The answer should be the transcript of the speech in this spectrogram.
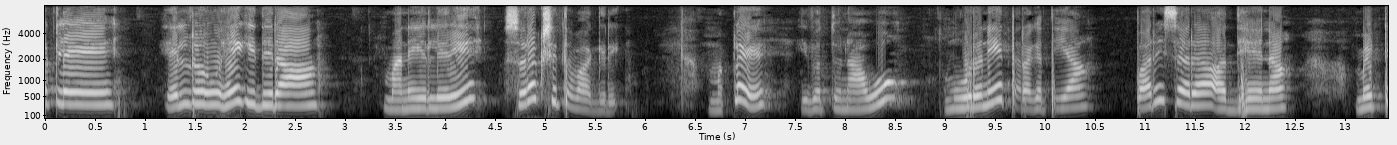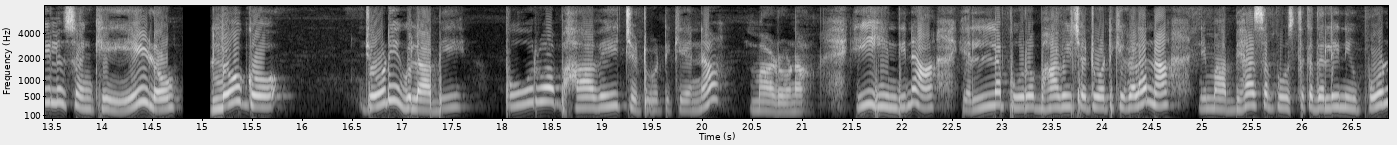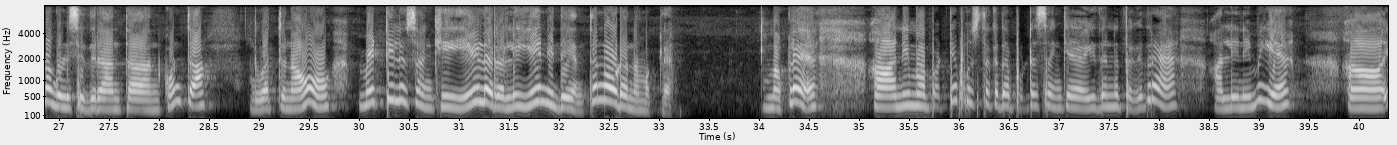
ಮಕ್ಕಳೇ ಎಲ್ಲರೂ ಹೇಗಿದ್ದೀರಾ? ಮನೆಯಲ್ಲಿರಿ, ಸುರಕ್ಷಿತವಾಗಿರಿ. ಮಕ್ಕಳೇ, ಇವತ್ತು ನಾವು ಮೂರನೇ ತರಗತಿಯ ಪರಿಸರ ಅಧ್ಯಯನ, ಮೆಟ್ಟಿಲು ಸಂಖ್ಯೆ ಏಳು, ಲೋಗೋ, ಜೋಡಿ ಗುಲಾಬಿ, ಪೂರ್ವಭಾವಿ ಚಟುವಟಿಕೆಯನ್ನು ಮಾಡೋಣ. ಈ ಹಿಂದಿನ ಎಲ್ಲ ಪೂರ್ವಭಾವಿ ಚಟುವಟಿಕೆಗಳನ್ನು ನಿಮ್ಮ ಅಭ್ಯಾಸ ಪುಸ್ತಕದಲ್ಲಿ ನೀವು ಪೂರ್ಣಗೊಳಿಸಿದ್ದೀರಾ ಅಂತ ಅಂದ್ಕೊಳ್ತಾ ಇವತ್ತು ನಾವು ಮೆಟ್ಟಿಲು ಸಂಖ್ಯೆ ಏಳರಲ್ಲಿ ಏನಿದೆ ಅಂತ ನೋಡೋಣ ಮಕ್ಕಳೇ. ಮಕ್ಕಳೇ ನಿಮ್ಮ ಪಠ್ಯಪುಸ್ತಕದ ಪುಟ ಸಂಖ್ಯೆ ಐದನ್ನು ತೆಗೆದ್ರೆ ಅಲ್ಲಿ ನಿಮಗೆ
